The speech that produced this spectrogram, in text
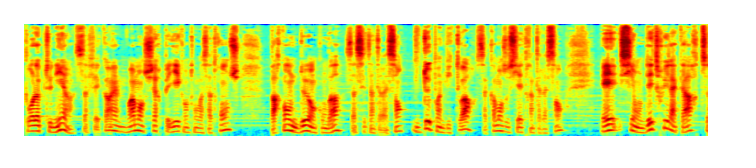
pour l'obtenir, ça fait quand même vraiment cher payé quand on voit sa tronche. Par contre, 2 en combat, ça c'est intéressant. 2 points de victoire, ça commence aussi à être intéressant. Et si on détruit la carte,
